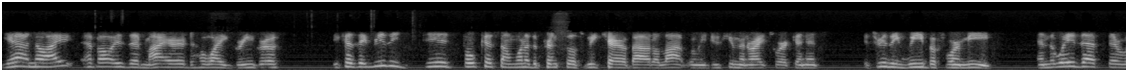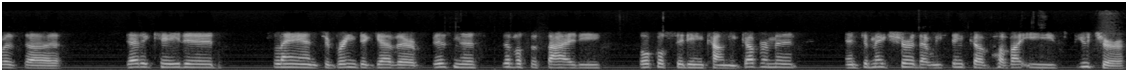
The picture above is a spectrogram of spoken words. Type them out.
Yeah, no, I have always admired Hawaii Green Growth because they really did focus on one of the principles we care about a lot when we do human rights work, and it's it's really we before me. And the way that there was a dedicated plan to bring together business, civil society, local city and county government, and to make sure that we think of Hawaii's future,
